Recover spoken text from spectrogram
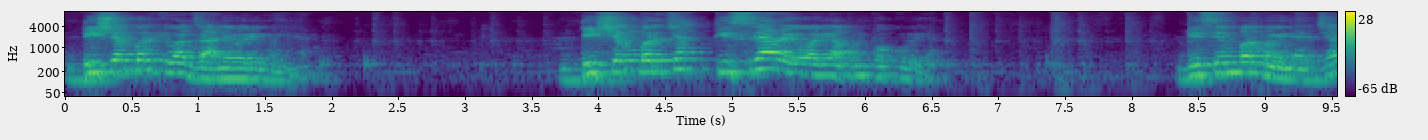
डिसेंबर किंवा जानेवारी महिन्यात. डिसेंबरच्या तिसऱ्या रविवारी आपण पकडूया. डिसेंबर महिन्याच्या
